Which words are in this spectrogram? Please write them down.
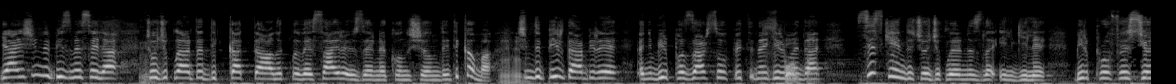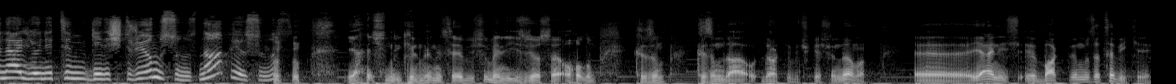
yani şimdi biz mesela çocuklarda dikkat dağınıklığı vesaire üzerine konuşalım dedik ama şimdi birdenbire hani bir pazar sohbetine girmeden siz kendi çocuklarınızla ilgili bir profesyonel yönetim geliştiriyor musunuz? Ne yapıyorsunuz? Yani şimdi gülmemin sebebi şu beni izliyorsa oğlum kızım kızım daha dört bir buçuk yaşında ama e, yani e, baktığımızda tabii ki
